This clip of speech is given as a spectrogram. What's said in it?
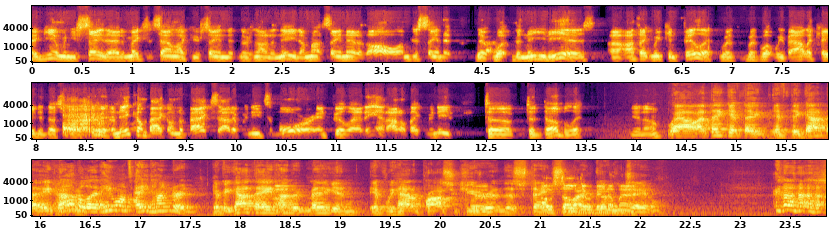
again, when you say that, it makes it sound like you're saying that there's not a need. I'm not saying that at all. I'm just saying that that what the need is. Uh, I think we can fill it with with what we've allocated thus far to it, and then come back on the backside if we need some more and fill that in. I don't think we need to to double it. You know. Well, I think if they if they got the 800, Double it. He wants 800. if he got the 800 million, if we had a prosecutor in this state, I was told somebody they would go to being jail.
